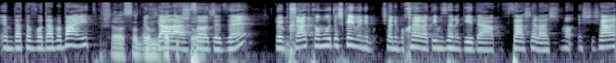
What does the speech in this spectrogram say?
עמדת עבודה בבית, אפשר לעשות גם עמדת תקשורת. אפשר לעשות את זה. ומבחינת כמות השקעים שאני בוחרת, אם זה נגיד הקופסה של השישה,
